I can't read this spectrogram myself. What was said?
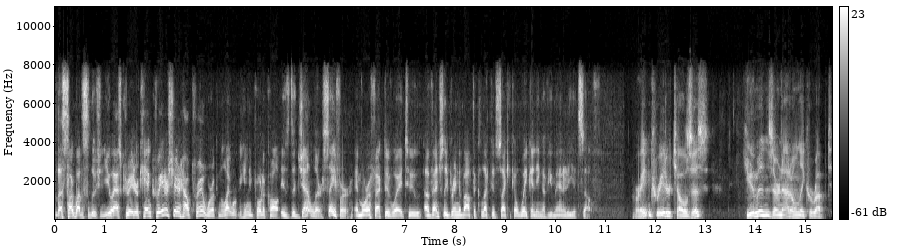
Let's talk about the solution. You ask Creator, can Creator share how prayer work and the Lightworker Healing Protocol is the gentler, safer, and more effective way to eventually bring about the collective psychic awakening of humanity itself? All right, and Creator tells us humans are not only corrupt,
